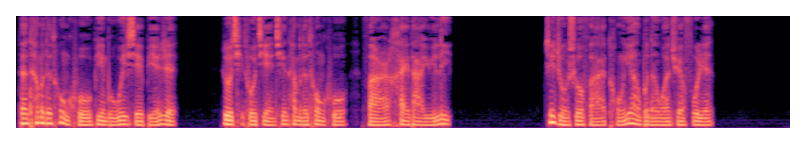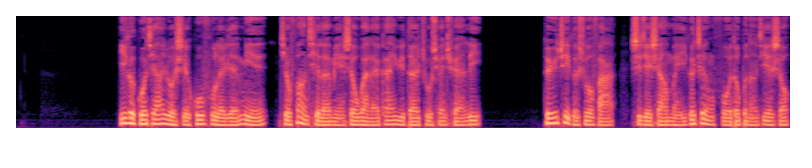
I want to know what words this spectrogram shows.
但他们的痛苦并不威胁别人，若企图减轻他们的痛苦，反而害大于利。这种说法同样不能完全服人。一个国家若是辜负了人民，就放弃了免受外来干预的主权权利。对于这个说法，世界上每一个政府都不能接受。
